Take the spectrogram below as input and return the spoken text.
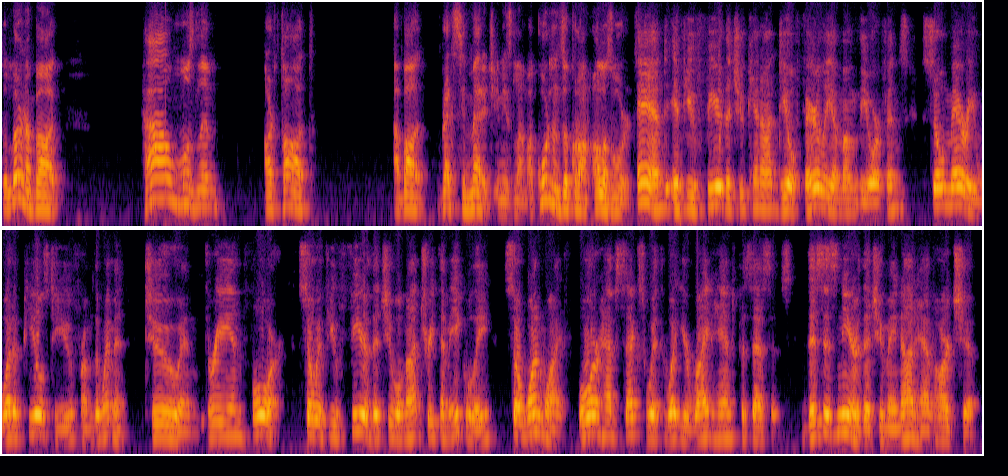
To learn about how Muslims are taught about practicing marriage in Islam, according to the Quran, Allah's words. And if you fear that you cannot deal fairly among the orphans, so marry what appeals to you from the women, two and three and four. So if you fear that you will not treat them equally, so one wife, or have sex with what your right hand possesses. This is near that you may not have hardship.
